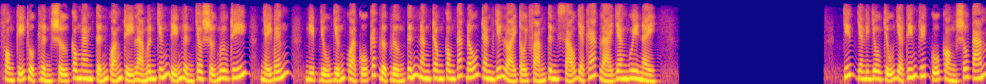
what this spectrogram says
Phòng kỹ thuật hình sự Công an tỉnh Quảng Trị là minh chứng điển hình cho sự mưu trí, nhạy bén, nghiệp vụ vững quà của các lực lượng tính năng trong công tác đấu tranh với loại tội phạm tinh xảo và khác lại gian nguy này. Chiếc danh vô chủ và tiếng viết của còn số 8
